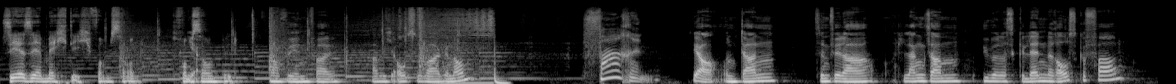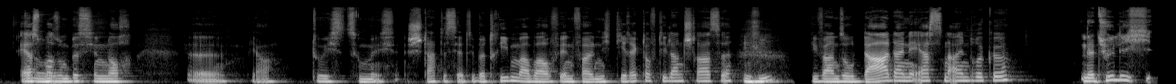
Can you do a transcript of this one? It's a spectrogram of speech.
sehr, sehr mächtig vom Sound, vom Ja. Soundbild. Auf jeden Fall. Habe ich auch so wahrgenommen. Fahren. Ja, und dann sind wir da langsam über das Gelände rausgefahren. Erstmal so ein bisschen noch, äh, ja, durchs zum Stadt ist jetzt übertrieben, aber auf jeden Fall nicht direkt auf die Landstraße. Wie waren so da deine ersten Eindrücke? Natürlich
